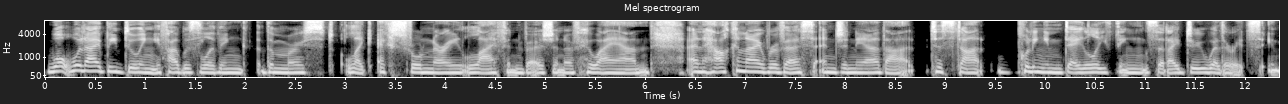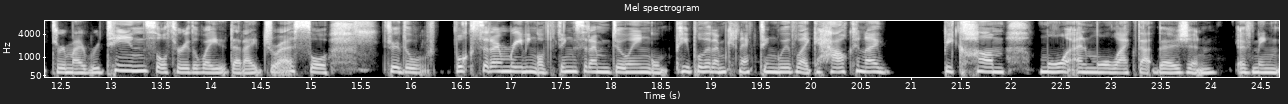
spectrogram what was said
what would I be doing if I was living the most like extraordinary life and version of who I am? And how can I reverse engineer that to start putting in daily things that I do, whether it's in, through my routines or through the way that I dress or through the books that I'm reading or the things that I'm doing or people that I'm connecting with? Like, how can I become more and more like that version of me.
